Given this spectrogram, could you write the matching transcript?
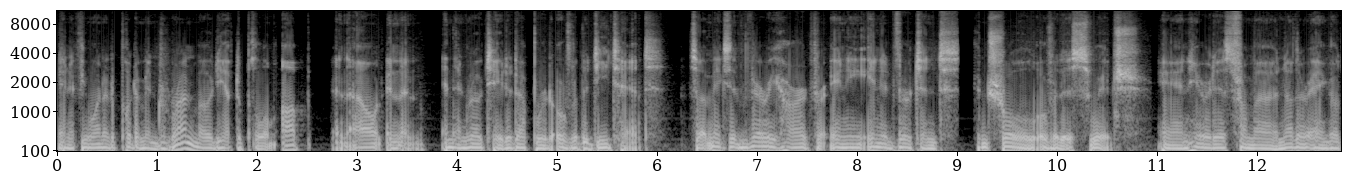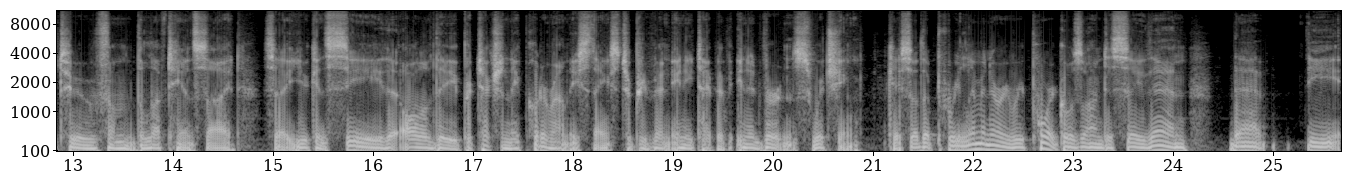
And if you wanted to put them into run mode, you have to pull them up and out and then and then rotate it upward over the detent. So it makes it very hard for any inadvertent control over this switch. And here it is from another angle too, from the left-hand side. So you can see that all of the protection they put around these things to prevent any type of inadvertent switching. Okay, so the preliminary report goes on to say then that the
